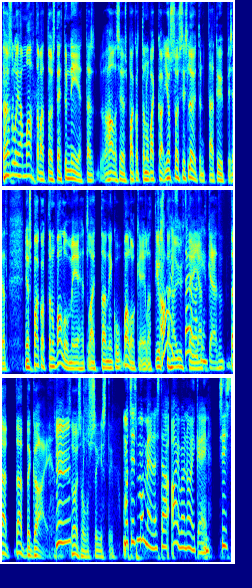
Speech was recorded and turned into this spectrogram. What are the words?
Tämä olisi ollut ihan mahtavaa, että olisi tehty niin, että Halsi olisi pakottanut vaikka, jos olisi siis löytynyt tämä tyyppi sieltä, niin olisi pakottanut valomiehet laittaa niin kuin valokeilat just Ois, tähän yhteen todellakin. jätkään. That, that the guy. Mm. Se olisi ollut siisti. Mutta siis mun mielestä aivan oikein. Siis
